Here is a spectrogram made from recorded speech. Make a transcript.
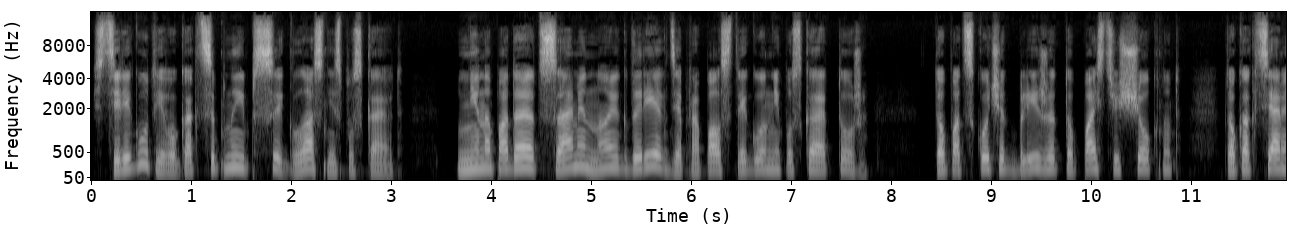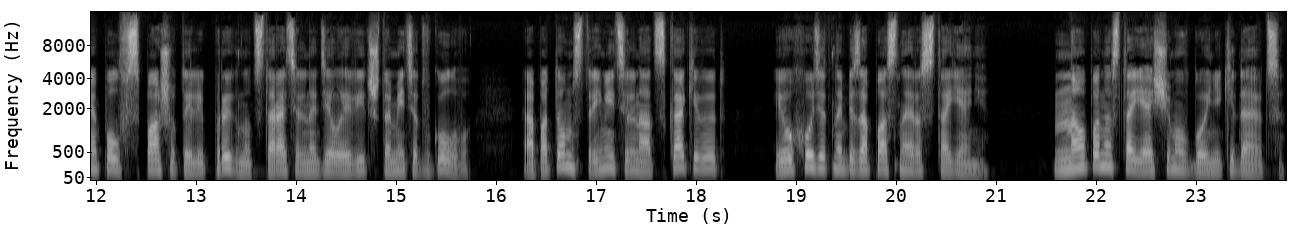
Стерегут его, как цепные псы, глаз не спускают. Не нападают сами, но и к дыре, где пропал стригон, не пускают тоже. То подскочат ближе, то пастью щелкнут, то когтями пол вспашут или прыгнут, старательно делая вид, что метят в голову, а потом стремительно отскакивают и уходят на безопасное расстояние. Но по-настоящему в бой не кидаются.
